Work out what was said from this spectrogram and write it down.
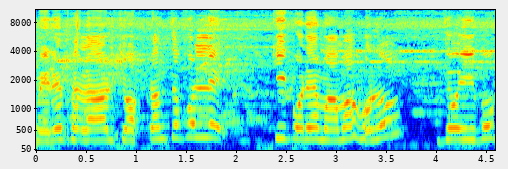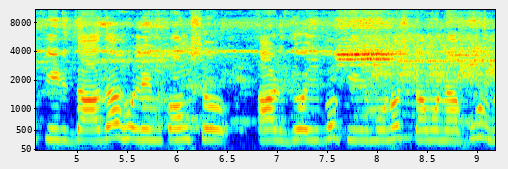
মেরে ফেলার চক্রান্ত করলে কি করে মামা হলো? দৈবকীর দাদা হলেন কংস, আর দৈবকীর মনস্কামনা পূর্ণ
